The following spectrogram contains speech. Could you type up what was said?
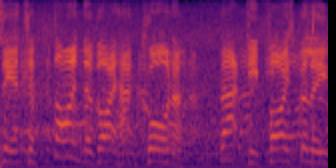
And to find the right-hand corner. That defies belief.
